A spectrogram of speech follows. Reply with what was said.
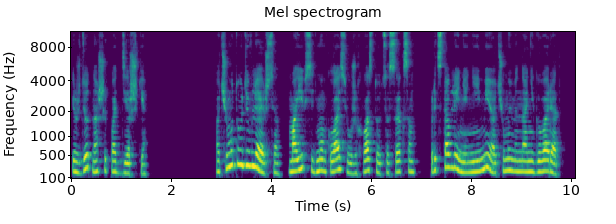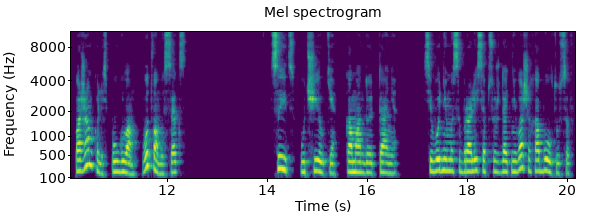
и ждет нашей поддержки. «А чему ты удивляешься? Мои в седьмом классе уже хвастаются сексом. Представления не имею, о чем именно они говорят. Пожамкались по углам, вот вам и секс». «Цыц, училки!» — командует Таня. «Сегодня мы собрались обсуждать не ваших оболтусов,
